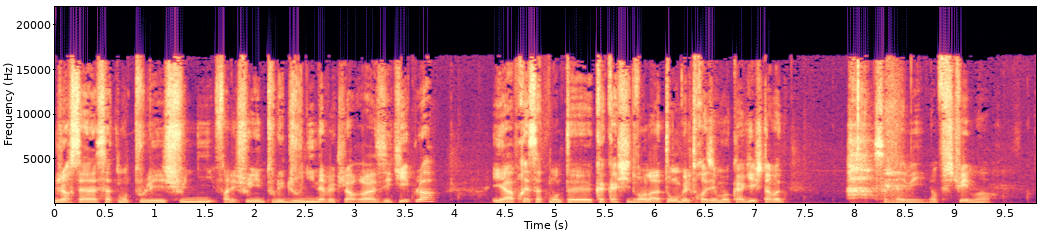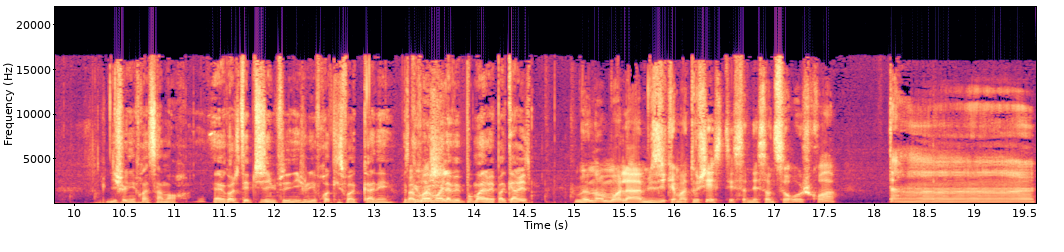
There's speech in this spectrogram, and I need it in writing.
Genre, ça, ça te montre tous les Shunin. Enfin, les Shunin, tous les Junin avec leurs euh, équipes là. Et après, ça te montre euh, Kakashi devant la tombe et le troisième Okage. J'étais en mode. Ah, ça m'a mis. En plus, tu es mort. Ni chaud ni froid, ça mort. Et même quand j'étais petit, je me faisais ni chaud ni froid qu'il soit cané. Parce Bah, que moi, vraiment, je- il avait, pour moi, il avait pas de charisme. Mais non, moi, la musique, elle m'a touché. C'était Sadness Sansoro, je crois. Tin,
